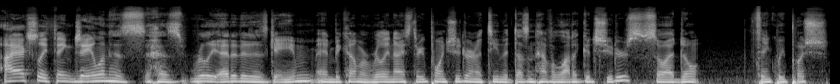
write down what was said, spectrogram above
I actually think Jae'Lyn has has really edited his game and become a really nice three point shooter on a team that doesn't have a lot of good shooters. So I don't think we push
